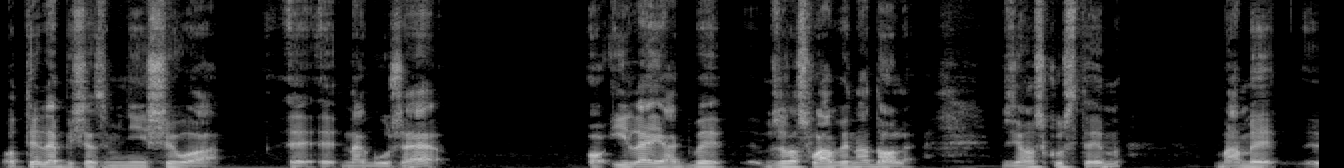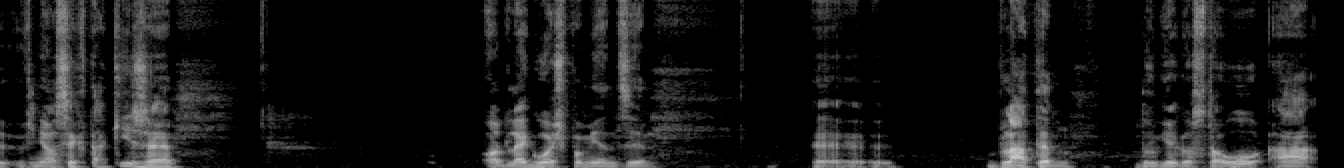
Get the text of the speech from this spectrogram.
o tyle by się zmniejszyła y, y, na górze, o ile jakby wzrosłaby na dole. W związku z tym mamy wniosek taki, że odległość pomiędzy blatem drugiego stołu, a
